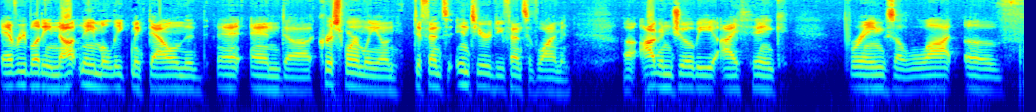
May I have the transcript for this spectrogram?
everybody not named Malik McDowell and, and uh, Chris Wormley on defense interior defensive lineman. Uh, Ogunjobi, I think, brings a lot of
